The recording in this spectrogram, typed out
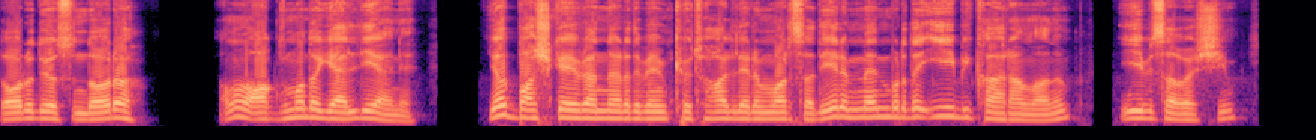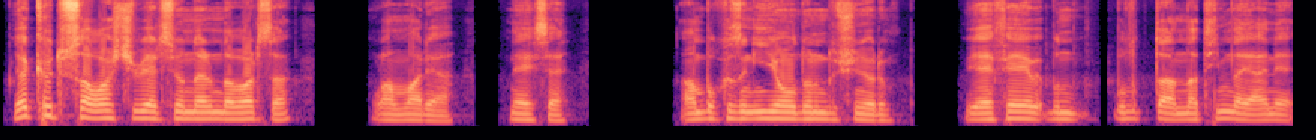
Doğru diyorsun doğru. Ama aklıma da geldi yani. Ya başka evrenlerde benim kötü hallerim varsa diyelim ben burada iyi bir kahramanım. iyi bir savaşçıyım. Ya kötü savaşçı versiyonlarım da varsa. Ulan var ya. Neyse. Ama bu kızın iyi olduğunu düşünüyorum. Bir Efe'ye bunu bulup da anlatayım da yani.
